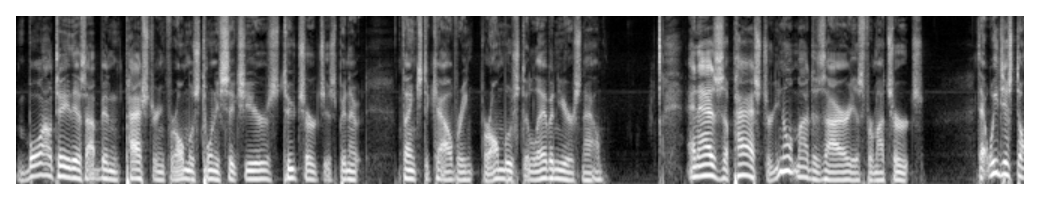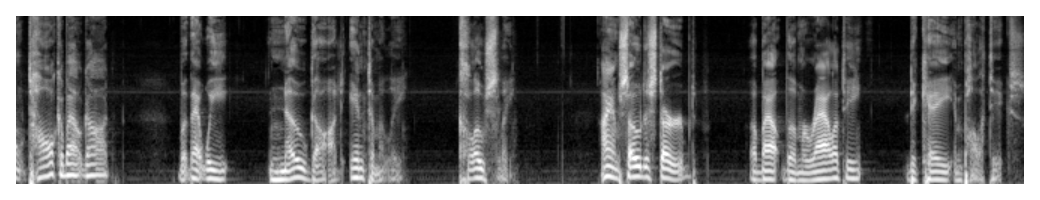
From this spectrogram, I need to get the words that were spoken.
boy, I'll tell you this I've been pastoring for almost 26 years, two churches, been at Thanks to Calvary for almost 11 years now. And as a pastor, you know what my desire is for my church? That we just don't talk about God, but that we know God intimately, closely. I am so disturbed about the morality decay in politics.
